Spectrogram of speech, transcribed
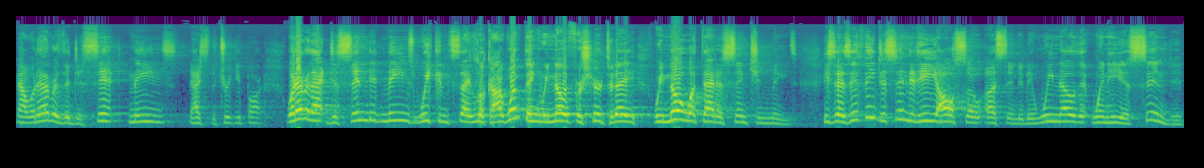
Now, whatever the descent means, that's the tricky part. Whatever that descended means, we can say, look, I, one thing we know for sure today, we know what that ascension means. He says, if he descended, he also ascended. And we know that when he ascended,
